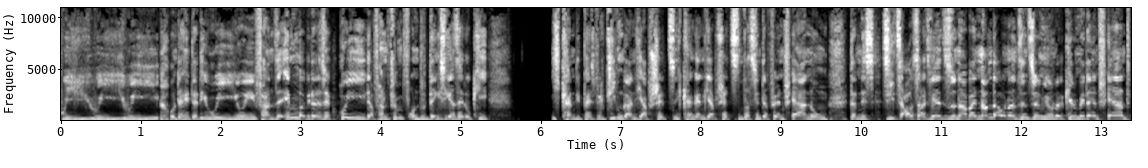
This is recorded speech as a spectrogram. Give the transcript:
hui, hui, hui und dahinter die hui, hui, fahren sie immer wieder, hui, da fahren fünf und du denkst die ganze Zeit, okay, ich kann die Perspektiven gar nicht abschätzen. Ich kann gar nicht abschätzen, was sind da für Entfernungen. Dann ist, sieht's aus, als wären sie so nah beieinander und dann sind sie irgendwie 100 Kilometer entfernt.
